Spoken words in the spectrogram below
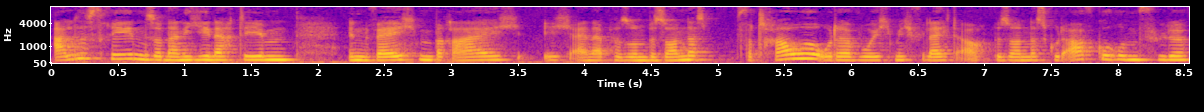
alles reden, sondern je nachdem, in welchem Bereich ich einer Person besonders vertraue oder wo ich mich vielleicht auch besonders gut aufgehoben fühle,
